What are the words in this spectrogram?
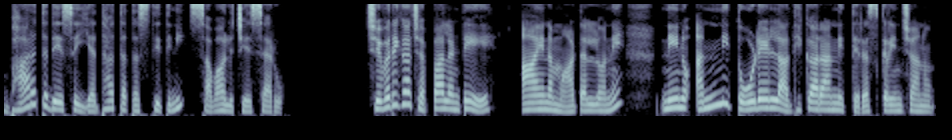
భారతదేశ యథాతథ స్థితిని సవాలు చేశారు. చివరిగా చెప్పాలంటే ఆయన మాటల్లోనే నేను అన్ని తోడేళ్ళ అధికారాన్ని తిరస్కరించాను.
